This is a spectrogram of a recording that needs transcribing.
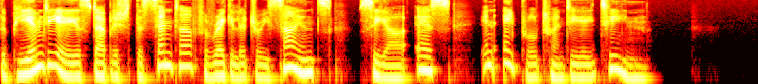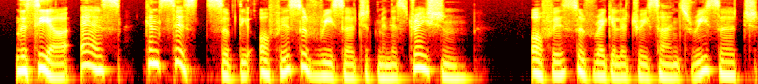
the PMDA established the Centre for Regulatory Science, CRS, in April 2018. The CRS consists of the Office of Research Administration, Office of Regulatory Science Research,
